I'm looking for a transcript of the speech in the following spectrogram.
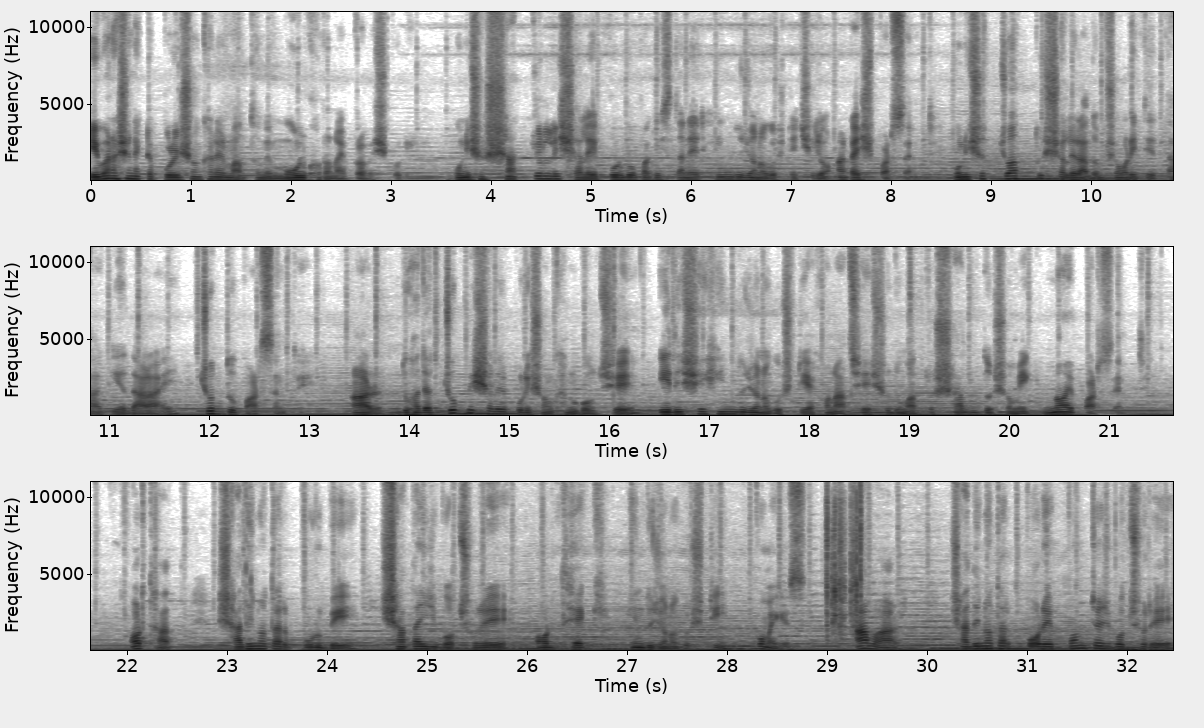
এবার আসেন একটা পরিসংখ্যানের মাধ্যমে মূল ঘটনায় প্রবেশ করি। উনিশশো সাতচল্লিশ সালে পূর্ব পাকিস্তানের হিন্দু জনগোষ্ঠী ছিল আঠাইশ পার্সেন্ট উনিশশো চুয়াত্তর সালের আদমশুমারিতে তা গিয়ে দাঁড়ায় চোদ্দ পার্সেন্টে আর দু হাজার চব্বিশ সালের পরিসংখ্যান বলছে, এদেশে হিন্দু জনগোষ্ঠী এখন আছে শুধুমাত্র সাত দশমিক নয় পার্সেন্ট। অর্থাৎ স্বাধীনতার পূর্বে সাতাইশ বছরে অর্ধেক হিন্দু জনগোষ্ঠী কমে গেছে। আবার স্বাধীনতার পরে পঞ্চাশ বছরে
